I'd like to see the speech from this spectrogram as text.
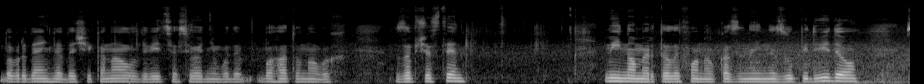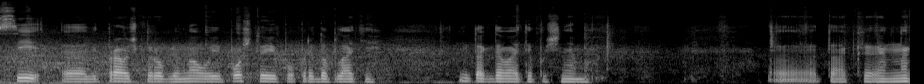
Добрий день, глядачі каналу. Дивіться, сьогодні буде багато нових запчастин. Мій номер телефону вказаний внизу під відео. Всі е, відправочки роблю новою поштою по предоплаті. Ну так, давайте почнемо. Е, так, е, на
